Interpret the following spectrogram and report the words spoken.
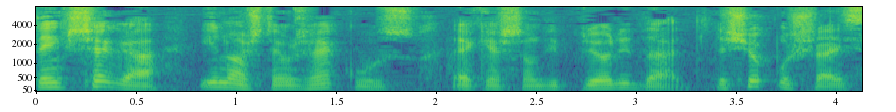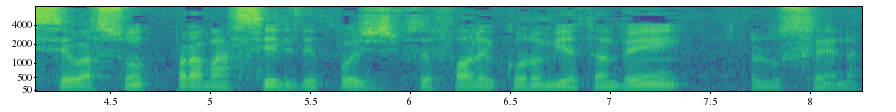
têm que chegar e nós temos recursos. É questão de prioridade. Deixa eu puxar esse seu assunto para Marcílio, depois você fala economia também, Lucena.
